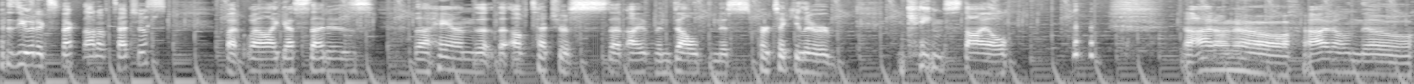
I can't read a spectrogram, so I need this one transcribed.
as you would expect out of Tetris. But, well, I guess that is the hand of Tetris that I've been dealt in this particular game style. I don't know. I don't know.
